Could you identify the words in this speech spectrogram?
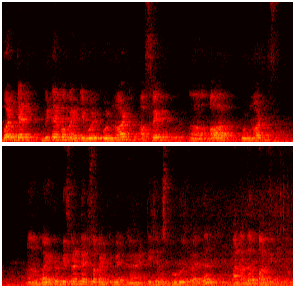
but that B type of antibody could not affect uh, or could not uh, bind to different types of anti- uh, antigens produced by the another organism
